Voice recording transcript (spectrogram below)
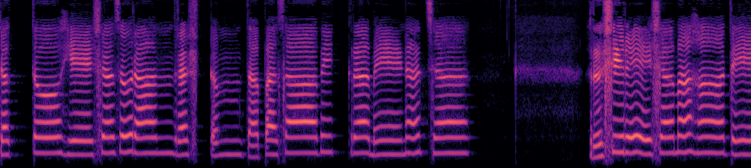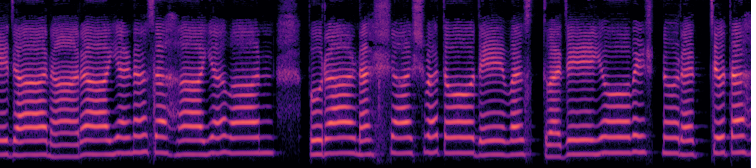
शक्तो ह्येष सुरान् द्रष्टुं तपसा विक्रमेण च महातेजा नारायणसहायवान् पुराणः शाश्वतो देवस्त्वजेयो विष्णुरच्युतः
